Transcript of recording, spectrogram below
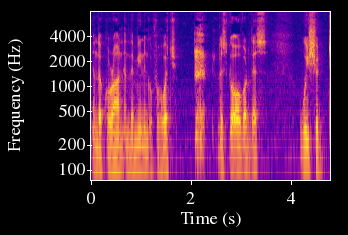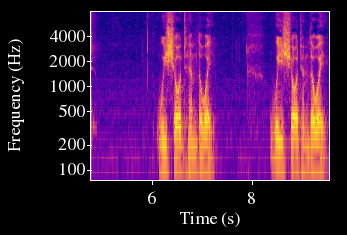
in the Quran, in the meaning of which, let's go over this. We should, we showed him the way. We showed him the way,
